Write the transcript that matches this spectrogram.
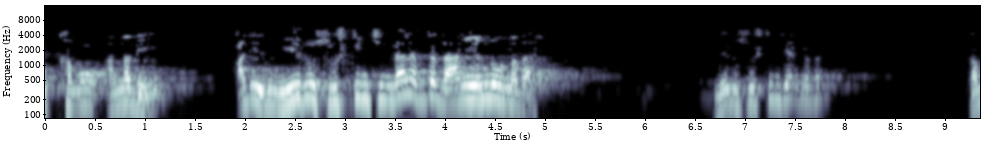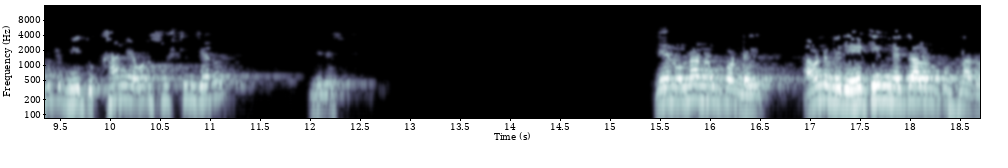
దుఃఖము అన్నది అది మీరు సృష్టించిందా లేకపోతే దాని ఎందు ఉన్నదా? మీరు సృష్టించారు కదా. కాబట్టి మీ దుఃఖాన్ని ఎవరు సృష్టించారు? మీరే నేను ఉన్నాను అనుకోండి మీరు ఏ టీం నెగ్గాలనుకుంటున్నారు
